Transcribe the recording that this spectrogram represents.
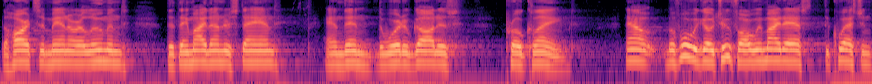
The hearts of men are illumined that they might understand, and then the Word of God is proclaimed. Now, before we go too far, we might ask the question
